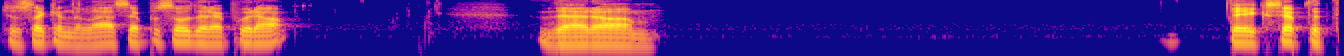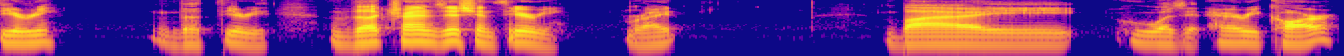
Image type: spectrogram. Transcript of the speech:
just like in the last episode that I put out, that um, they accept the theory, the theory, the transition theory, right? By who was it? Harry Carr,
